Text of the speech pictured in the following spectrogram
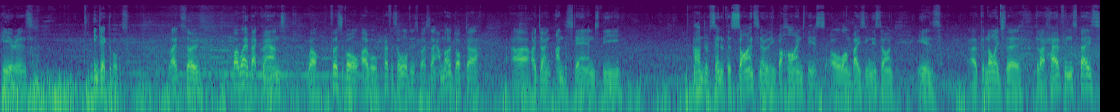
here is injectables. Right? So by way of background, well, first of all, I will preface all of this by saying I'm not a doctor. Uh, I don't understand the 100% of the science and everything behind this, all I'm basing this on is uh, the knowledge that, that I have in the space,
